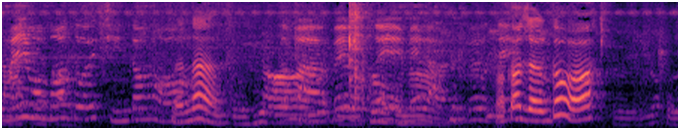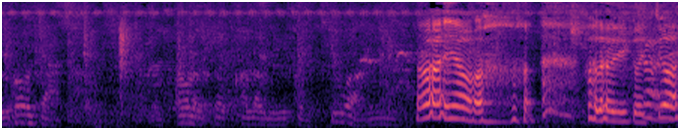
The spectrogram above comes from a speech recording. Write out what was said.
mấy hôm bó tôi chín đâu hả à nhưng mà bé đây mấy là nó có giờ có hả ôi yo khó là vì của chua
